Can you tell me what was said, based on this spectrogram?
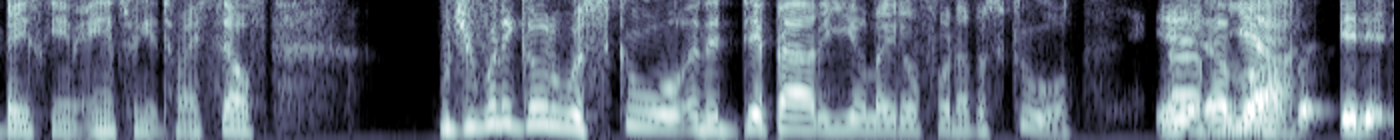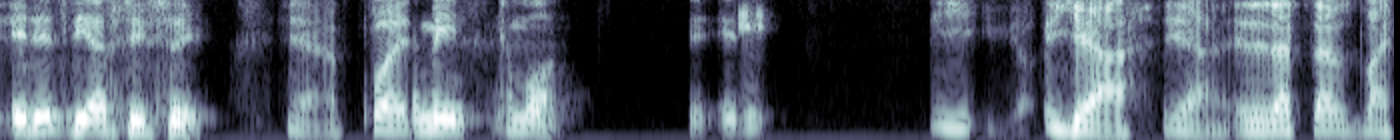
basically am answering it to myself. Would you really go to a school and then dip out a year later for another school? It, Uh, uh, well, yeah. but it it is the SEC. Yeah, but I mean, come on. It, it, yeah, yeah. That that was my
